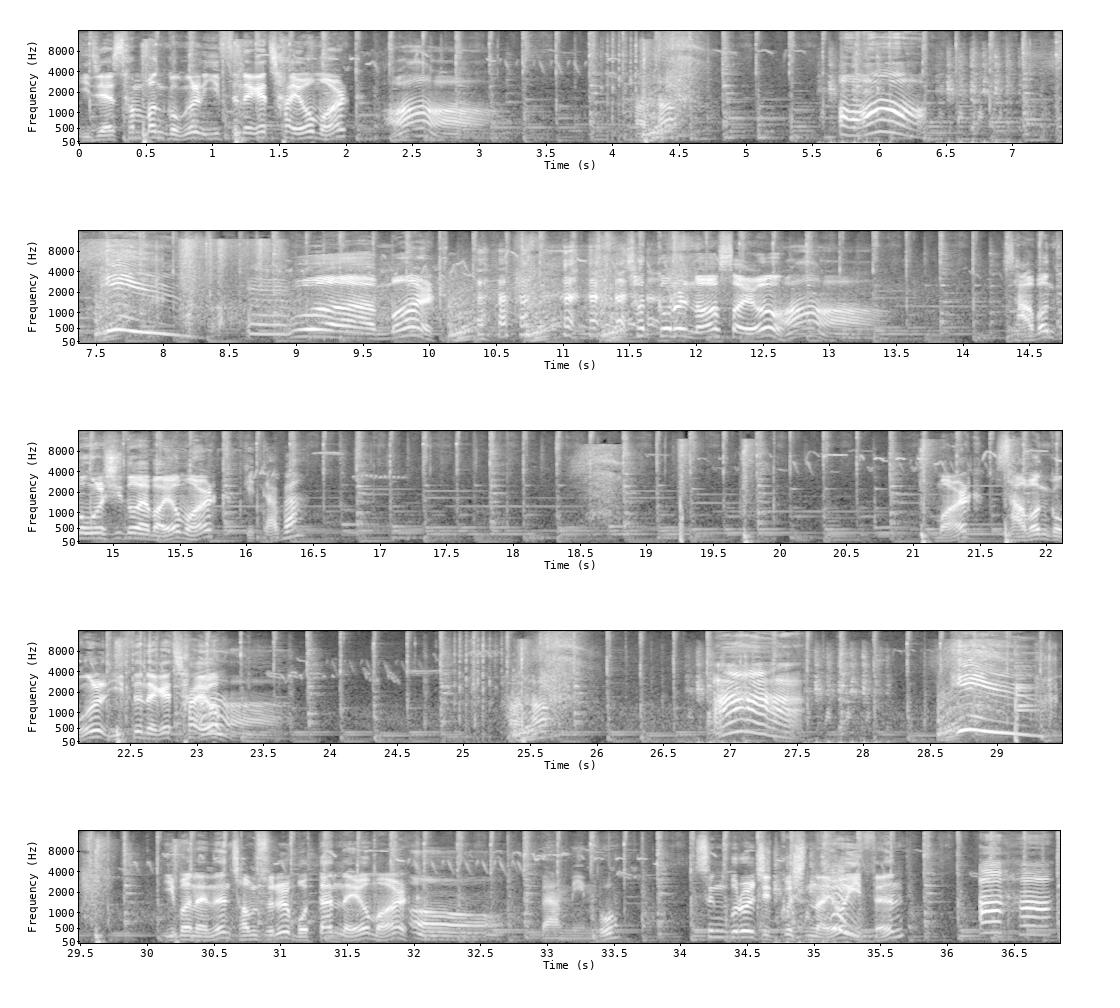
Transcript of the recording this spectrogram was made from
이제 3번 공을 이튼에게 차요, 마크. 아. 하나. 아 휴 우와, 마크. 첫 골을 넣었어요. 아. 4번 공을 시도해봐요, 마크. 기타봐. 마크, 4번 공을 이튼에게 차요. 아. 하나. 아 휴 이번에는 점수를 못 땄네요, 마크. 어. 만민보. 승부를 짓고 싶나요, 이튼? 아하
